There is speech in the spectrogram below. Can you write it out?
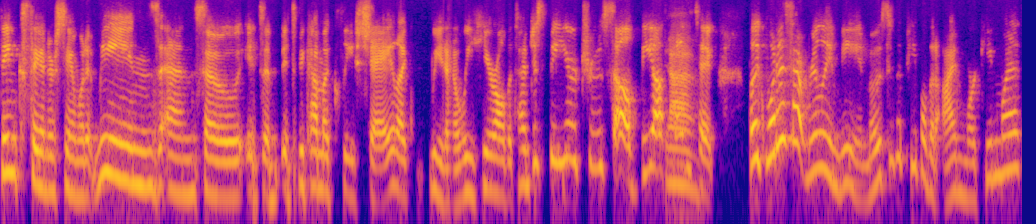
thinks they understand what it means and so it's a it's become a cliche like you know we hear all the time just be your true self be authentic yeah. like what does that really mean most of the people that i'm working with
